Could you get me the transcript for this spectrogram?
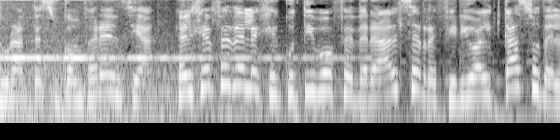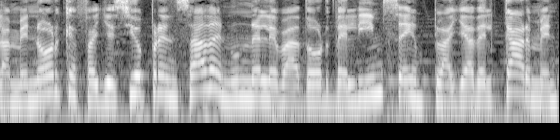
Durante su conferencia, el jefe del Ejecutivo Federal se refirió al caso de la menor que falleció prensada en un elevador del IMSS en Playa del Carmen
